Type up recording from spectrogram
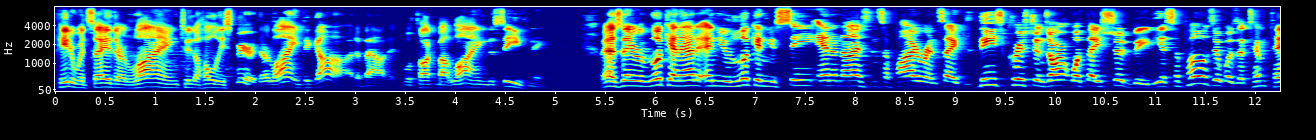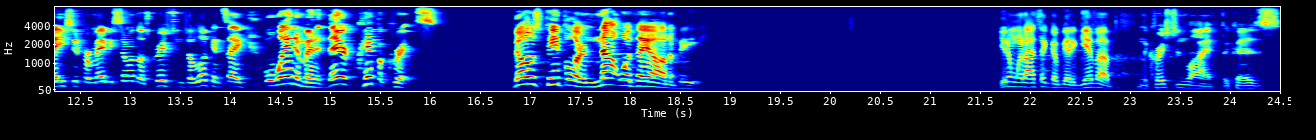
Peter would say they're lying to the Holy Spirit. They're lying to God about it. We'll talk about lying this evening. As they were looking at it, and you look and you see Ananias and Sapphira and say, These Christians aren't what they should be. Do you suppose it was a temptation for maybe some of those Christians to look and say, Well, wait a minute, they're hypocrites. Those people are not what they ought to be. You know what? I think I'm going to give up in the Christian life because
